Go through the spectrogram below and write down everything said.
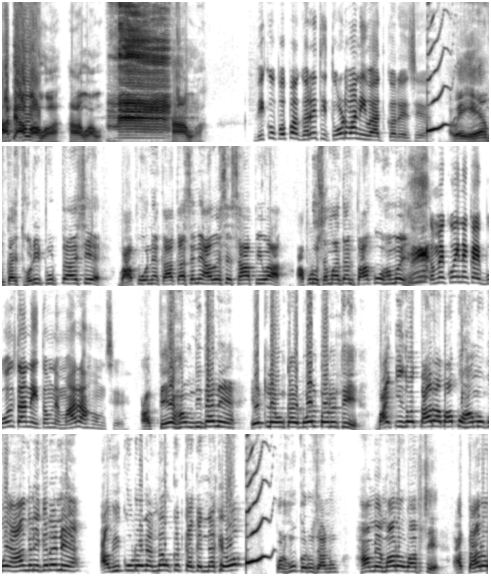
હા તે આવો આવો હા આવો આવો. હા આવો હા. વિકુ પપ્પા ઘરેથી તોડવાની વાત કરે છે. હવે એમ કઈ થોડી તૂટતા હશે. બાપુ અને કાકા છે ને આવે છે સા પીવા. આપણું સમાધાન પાકું સમજ તમે કોઈને કઈ બોલતા નહીં તમને મારા હમ છે. આ તે હમ દીધા ને એટલે હું કઈ બોલતો નથી. બાકી જો તારા બાપુ હામું કોઈ આંગળી કરે ને આ વિકુડો ને નવ કટકા કરી નાખે હો. પણ હું કરું જાનું? હામે મારો બાપ છે. આ તારો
